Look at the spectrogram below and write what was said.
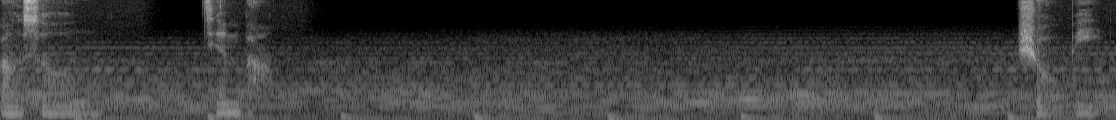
放松肩膀。手臂、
